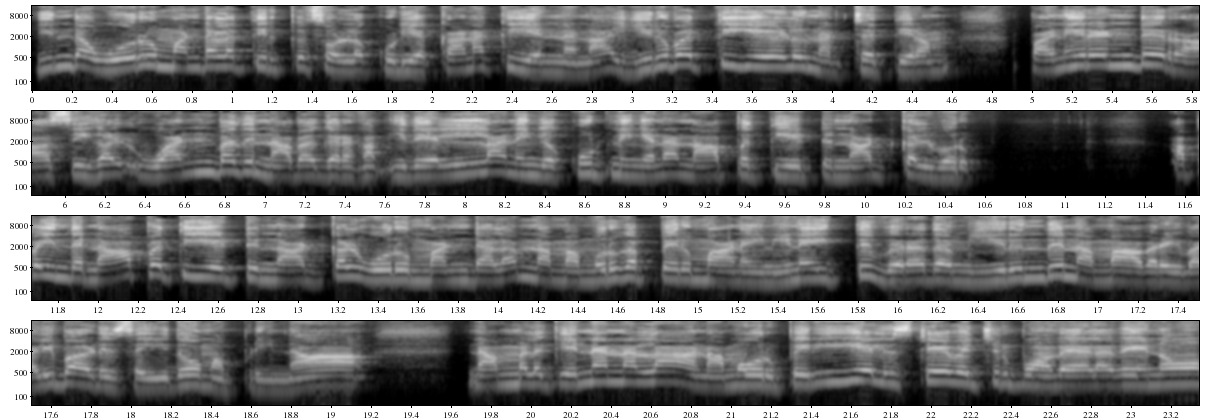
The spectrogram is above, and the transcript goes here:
இந்த ஒரு மண்டலத்திற்கு சொல்லக்கூடிய கணக்கு என்னன்னா இருபத்தி ஏழு நட்சத்திரம் பனிரெண்டு ராசிகள் ஒன்பது நவகிரகம். இதெல்லாம் நீங்க கூட்டினீங்கன்னா நாற்பத்தி எட்டு நாட்கள் வரும். அப்ப இந்த நாற்பத்தி எட்டு நாட்கள் ஒரு மண்டலம் நம்ம முருகப்பெருமானை நினைத்து விரதம் இருந்து நம்ம அவரை வழிபாடு செய்தோம் அப்படின்னா நம்மளுக்கு என்னென்னலாம் நம்ம ஒரு பெரிய லிஸ்டே வச்சிருப்போம். வேலை வேணும்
